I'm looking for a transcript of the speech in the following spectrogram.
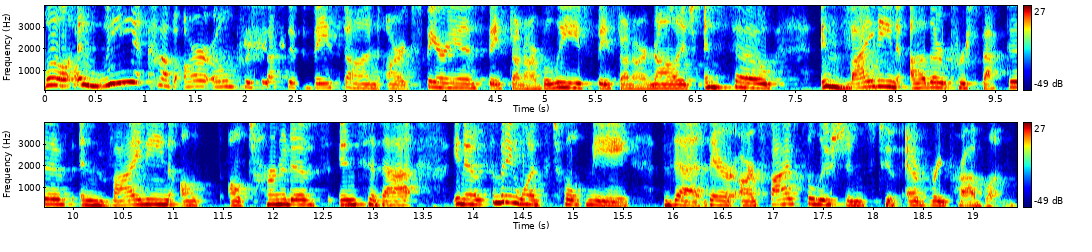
Well, and we have our own perspective based on our experience, based on our beliefs, based on our knowledge. And so inviting other perspectives, inviting al- alternatives into that. You know, somebody once told me that there are five solutions to every problem.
